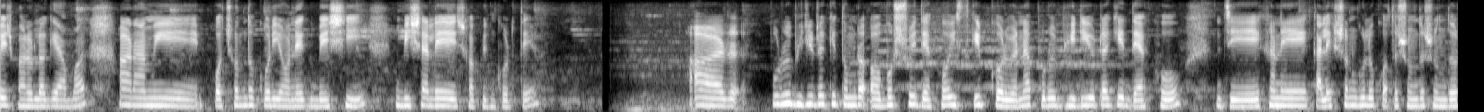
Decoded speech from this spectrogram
বেশ ভালো লাগে আমার। আর আমি পছন্দ করি অনেক বেশি বিশালে শপিং করতে। আর পুরো ভিডিওটাকে তোমরা অবশ্যই দেখো স্কিপ করবে না। পুরো ভিডিওটাকে দেখো যে এখানে কালেকশনগুলো কত সুন্দর সুন্দর।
